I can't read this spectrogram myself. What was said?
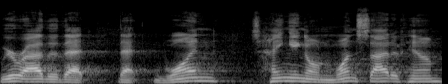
we were either that, that one hanging on one side of him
